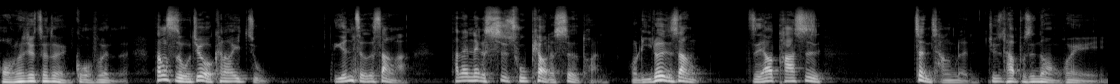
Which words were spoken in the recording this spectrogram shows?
哦，那就真的很过分了。当时我就有看到一组，原则上啊，他在那个试出票的社团，哦，理论上只要他是正常人，就是他不是那种会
